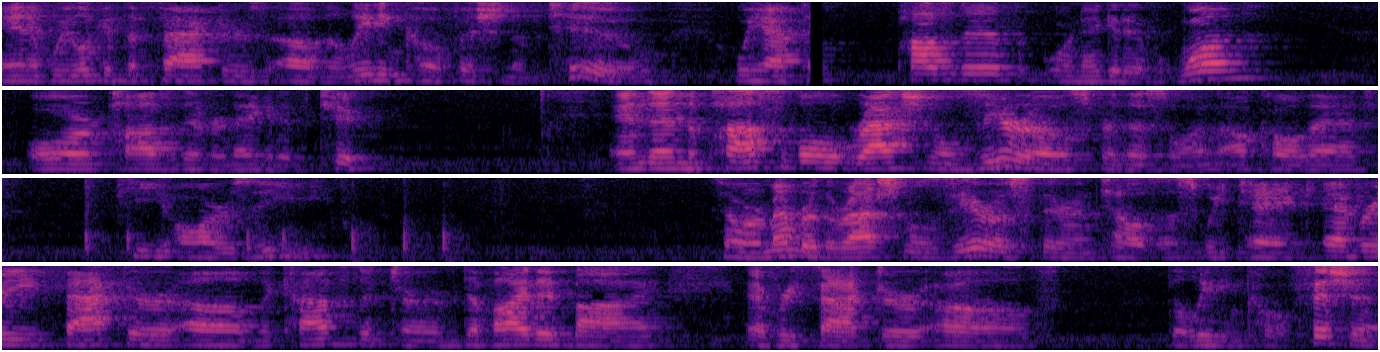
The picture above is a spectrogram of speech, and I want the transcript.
And if we look at the factors of the leading coefficient of 2, we have to positive or negative 1, or positive or negative 2. And then the possible rational zeros for this one, I'll call that PRZ, so remember the rational zeros theorem tells us we take every factor of the constant term divided by every factor of the leading coefficient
